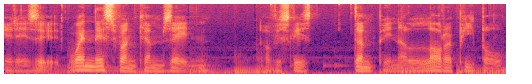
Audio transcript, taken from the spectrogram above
It is. It, when this one comes in, obviously it's dumping a lot of people.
